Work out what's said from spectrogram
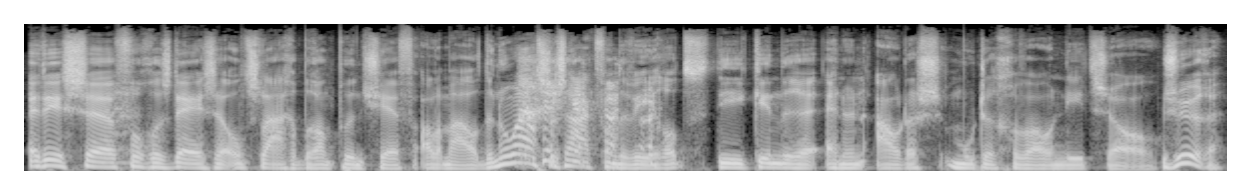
Het is eh, volgens deze ontslagen brandpuntchef allemaal de normaalste zaak van de wereld. Die kinderen en hun ouders moeten gewoon niet zo zeuren.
